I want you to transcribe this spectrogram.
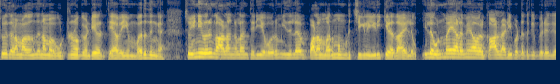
ஸோ இதை நம்ம வந்து நம்ம உற்று நோக்க வேண்டிய ஒரு தேவையும் வருதுங்க. ஸோ இனி வரும் காலங்கள்லாம் தெரிய வரும். இதில் பல மர்ம முடிச்சுகள் இருக்கிறதா இல்லை இல்லை உண்மையாலுமே அவர் கால் அடிபட்டதுக்கு பிறகு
